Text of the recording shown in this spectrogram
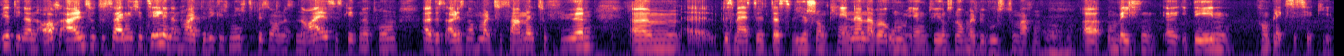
wird Ihnen auch allen sozusagen, ich erzähle Ihnen heute wirklich nichts besonders Neues, es geht nur darum, äh, das alles nochmal zusammenzuführen, ähm, äh, das meiste, das wir schon kennen, aber um irgendwie uns nochmal bewusst zu machen, äh, um welchen Ideenkomplex es hier geht.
